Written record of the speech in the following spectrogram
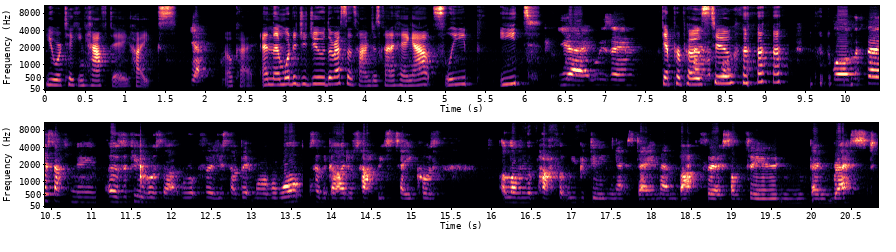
You were taking half day hikes. Yeah. Okay. And then what did you do the rest of the time? Just kind of hang out, sleep, eat, Yeah, it was um, get proposed to. Well, on the first afternoon, there was a few of us that were up for just a bit more of a walk, so the guide was happy to take us along the path that we'd be doing the next day and then back for some food and then rest.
